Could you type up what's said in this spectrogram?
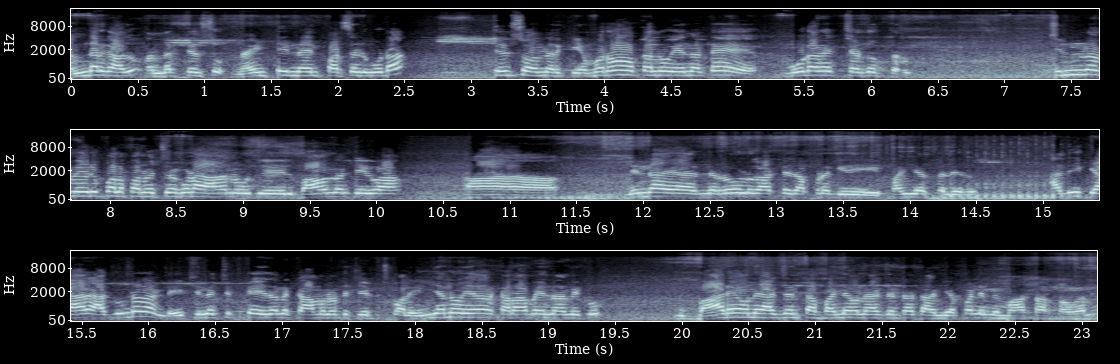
అందరు కాదు అందరికి తెలుసు. నైంటీ నైన్ పర్సెంట్ కూడా తెలుసు అందరికి. ఎవరో ఒకళ్ళు ఏంటంటే మూడనేది అనేది చిన్న వెయ్యి రూపాయల పని వచ్చినా కూడా నువ్వు ఇది బాగుందంటే ఇవా నిండా ఎన్ని రోజులు కావట్లేదు అప్పటికి ఇది పని చేస్తలేదు. అది గ్యా అది ఉండదండి. చిన్న చిట్కా ఏదైనా కామన్ ఉంటే చేయించుకోవాలి ఇంజన్ ఏదైనా ఖరాబ్ అయిందా మీకు? బాడే ఉన్న యాక్సిడెంట్ బండి ఉన్న యాక్సిడెంట్? అని చెప్పండి మేము మాట్లాడతాం కానీ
